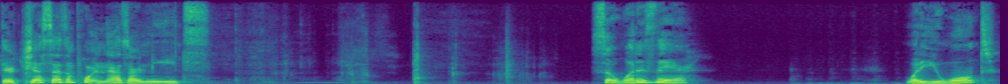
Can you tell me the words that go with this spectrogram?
They're just as important as our needs. So, what is there? What do you want?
